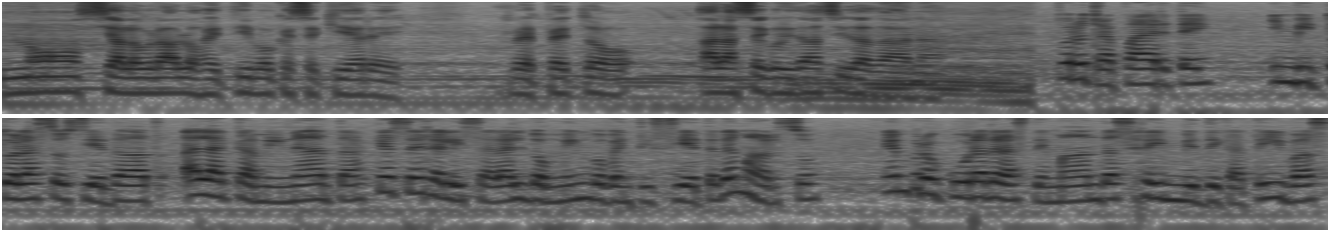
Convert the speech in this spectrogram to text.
no se ha logrado el objetivo que se quiere respecto a la seguridad ciudadana. Por otra parte, invitó a la sociedad a la caminata que se realizará el domingo 27 de marzo en procura de las demandas reivindicativas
